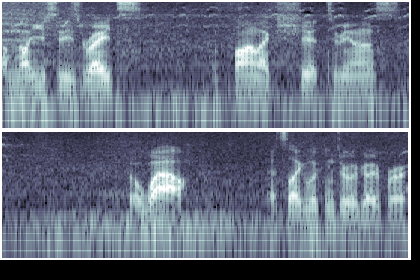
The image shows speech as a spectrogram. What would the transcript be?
I'm not used to these rates. I'm flying like shit to be honest. But wow, that's like looking through a GoPro.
